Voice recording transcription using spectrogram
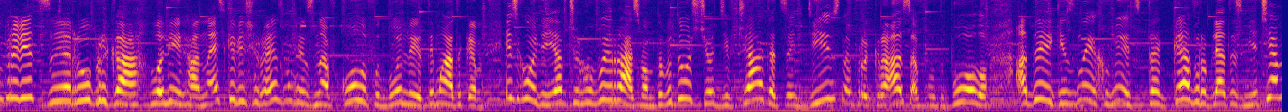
Всім привіт! Це рубрика Лоліга. Найцікавіші рейтинги з навколо футбольної тематики. І сьогодні я в черговий раз вам доведу, що дівчата це дійсно прикраса футболу. А деякі з них вміють таке виробляти з м'ячем,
